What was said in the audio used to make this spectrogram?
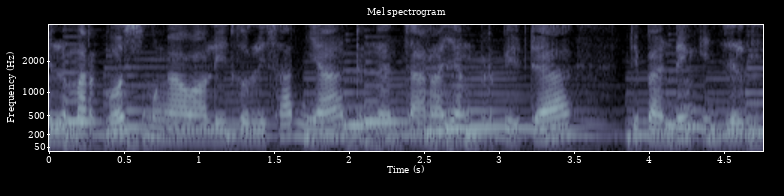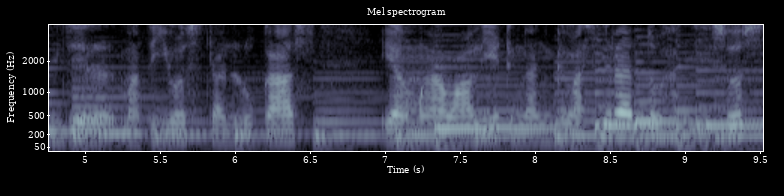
Markus mengawali tulisannya dengan cara yang berbeda dibanding Injil-Injil Matius dan Lukas yang mengawali dengan kelahiran Tuhan Yesus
